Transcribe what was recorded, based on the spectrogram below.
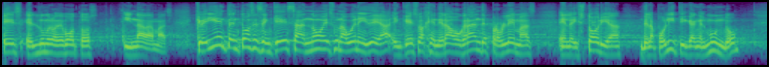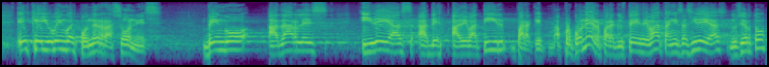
es el número de votos y nada más. Creyente entonces en que esa no es una buena idea, en que eso ha generado grandes problemas en la historia de la política en el mundo, es que yo vengo a exponer razones, vengo a darles ideas, a, debatir, para que, a proponer para que ustedes debatan esas ideas, ¿no es cierto?,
